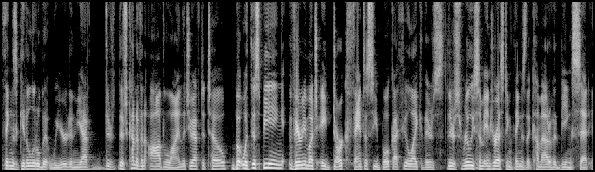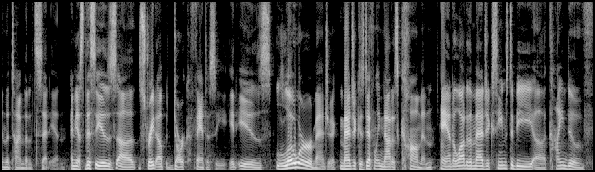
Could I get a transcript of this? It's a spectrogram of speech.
things get a little bit weird and you have there's there's kind of an odd line that you have to toe. But with this being very much a dark fantasy book, I feel like there's there's really some interesting things that come out of it being set in the time that it's set in. And yes, this is uh, straight up dark fantasy. It is lower magic. Magic is definitely not as common, and a lot of the magic seems to be uh, kind of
